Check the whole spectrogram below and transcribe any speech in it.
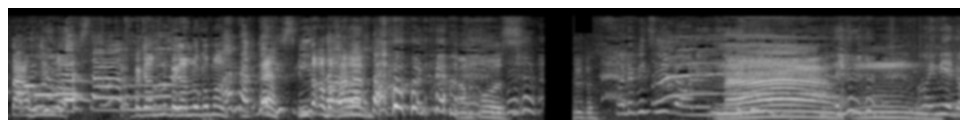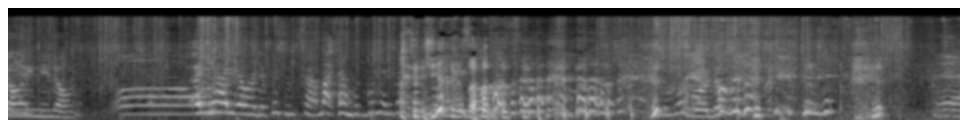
tahun lo. Pegang dulu, pegang dulu gue mau. Eh, minta kebakaran. Mampus. Udah fix ini dong. Nah, hmm. Oh ini dong, ini dong. Oh. iya iya udah fix susah. Mak rambut gue jadi kan. Iya, kesalahan. bodoh. Ya.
